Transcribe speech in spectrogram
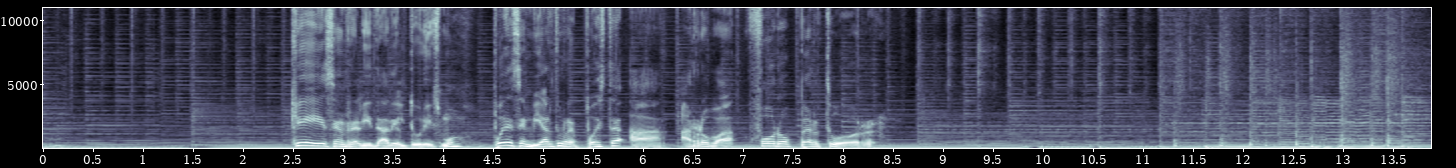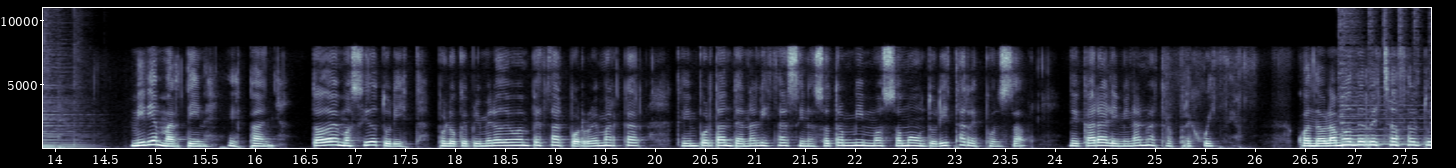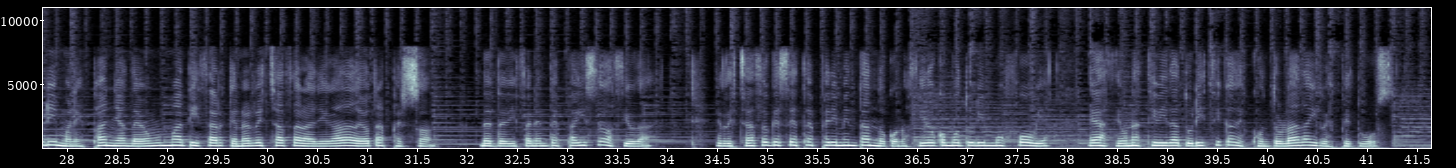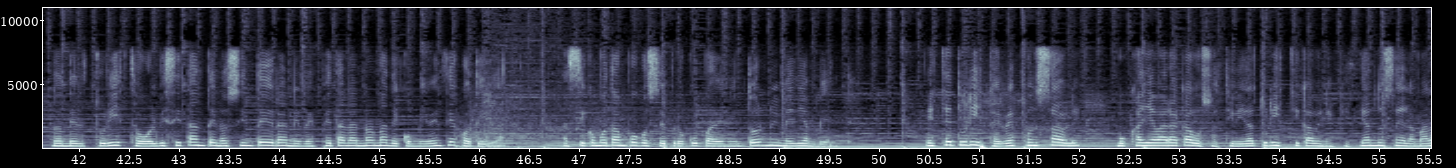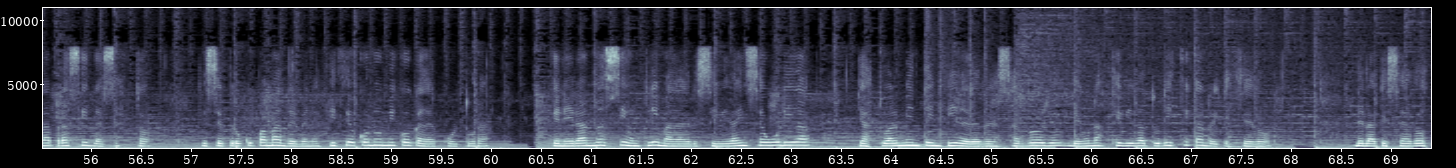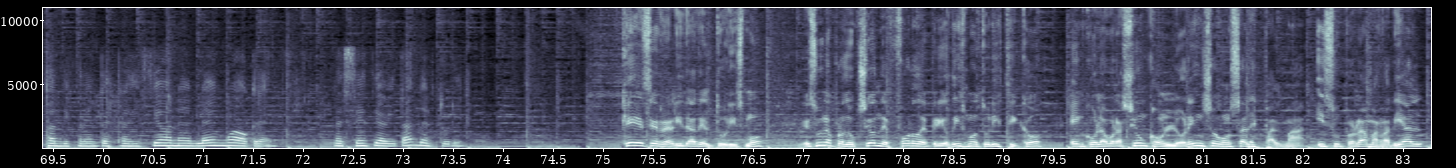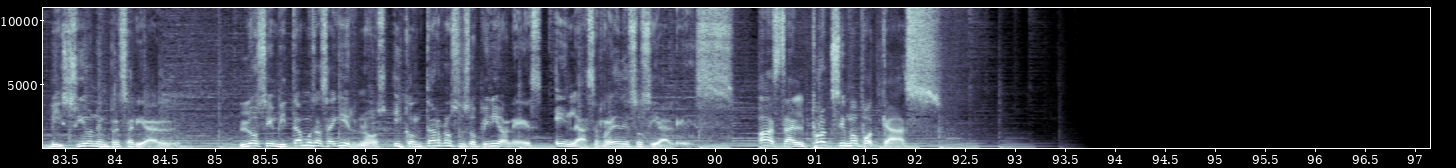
¿Qué es en realidad el turismo? Puedes enviar tu respuesta a arroba foropertour. Miriam Martínez, España. Todos hemos sido turistas, por lo que primero debo empezar por remarcar que es importante analizar si nosotros mismos somos un turista responsable, de cara a eliminar nuestros prejuicios. Cuando hablamos de rechazo al turismo en España, debemos matizar que no es rechazo a la llegada de otras personas, desde diferentes países o ciudades, el rechazo que se está experimentando, conocido como turismofobia, es hacia una actividad turística descontrolada y respetuosa, donde el turista o el visitante no se integra ni respeta las normas de convivencia cotidiana, así como tampoco se preocupa del entorno y medio ambiente. Este turista irresponsable busca llevar a cabo su actividad turística beneficiándose de la mala praxis del sector, que se preocupa más del beneficio económico que del cultural, generando así un clima de agresividad e inseguridad que actualmente impide el desarrollo de una actividad turística enriquecedora, de la que se adoptan diferentes tradiciones, lenguas o creencias, la esencia vital del turismo. ¿Qué es en realidad el turismo? Es una producción de Foro de Periodismo Turístico en colaboración con Lorenzo González Palma y su programa radial Visión Empresarial. Los invitamos a seguirnos y contarnos sus opiniones en las redes sociales. Hasta el próximo podcast.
